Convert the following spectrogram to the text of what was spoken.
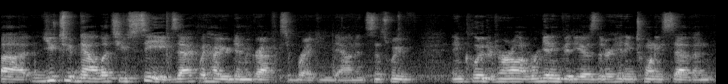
Uh, YouTube now lets you see exactly how your demographics are breaking down, and since we've included her on, we're getting videos that are hitting 27,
